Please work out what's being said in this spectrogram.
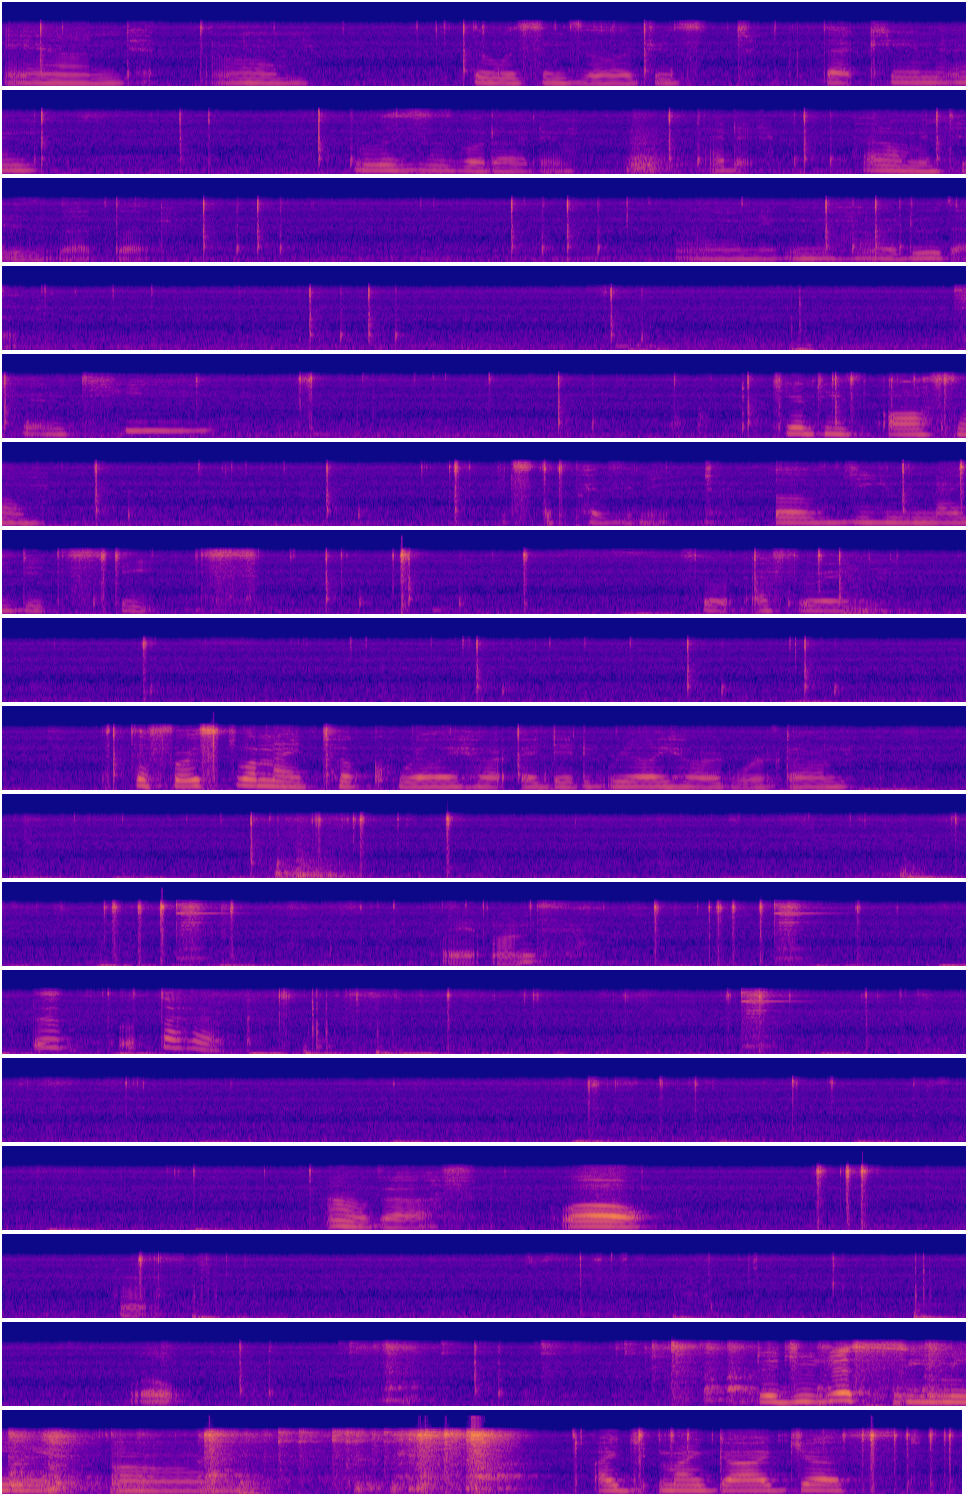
and um, there was some villagers that came in. This is what I do. I, did, I don't mean to do that, but I don't even know how I do that. TNT. TNT's awesome. It's the president of the United States. So after I the first one I took really hard I did really hard work on. Wait one. What the heck? Oh gosh. Whoa. Hmm. Did you just see me, um, I, my guy just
